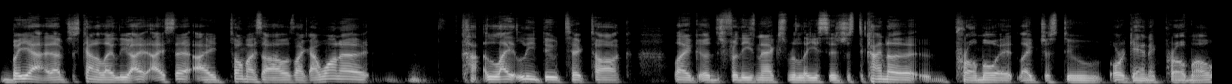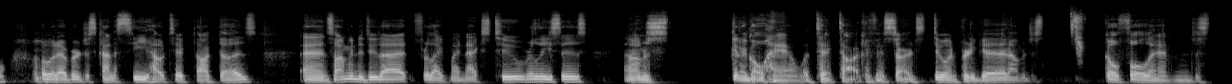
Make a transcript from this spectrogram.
but yeah, I've just kind of lightly. I, I said I told myself I was like I want to lightly do TikTok like uh, for these next releases, just to kind of promo it, like just do organic promo or whatever, just kind of see how TikTok does. And so I'm going to do that for like my next two releases, and I'm just gonna go ham with TikTok if it starts doing pretty good. I'm gonna just go full in and just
